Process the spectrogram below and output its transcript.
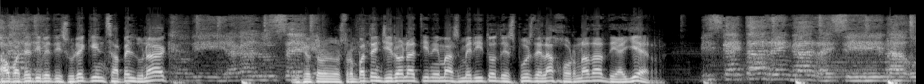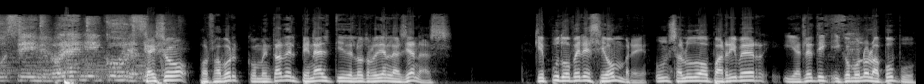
Aupateti Betis Urekin, Chapel Dunac. Dice otro, nuestro empate en Girona tiene más mérito después de la jornada de ayer. Kaiso, por favor, comentad el penalti del otro día en las llanas. ¿Qué pudo ver ese hombre? Un saludo a River y Athletic y cómo no la Pupu.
